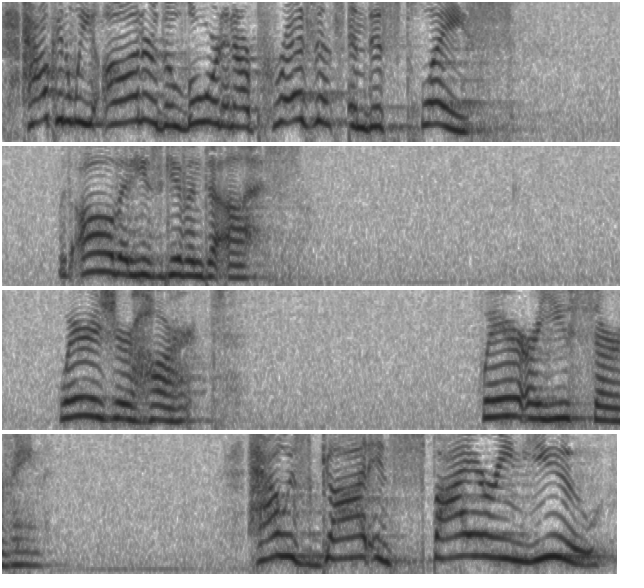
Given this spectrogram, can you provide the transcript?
How can we honor the Lord in our presence in this place with all that He's given to us? Where is your heart? Where are you serving? How is God inspiring you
